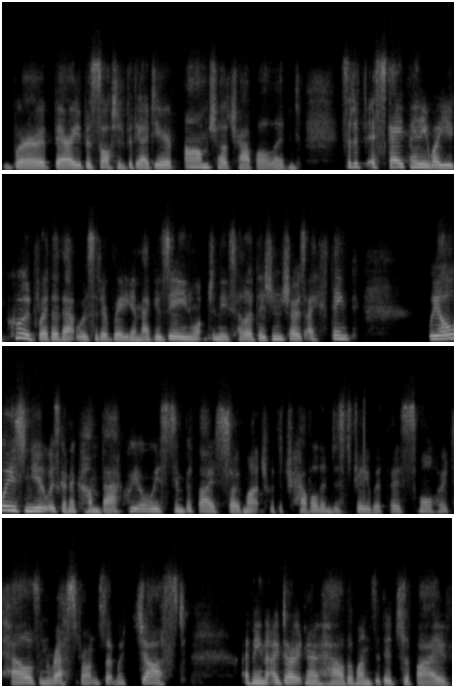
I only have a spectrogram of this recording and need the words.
were very besotted with the idea of armchair travel and sort of escape any way you could, whether that was sort of reading a magazine, watching these television shows. I think we always knew it was going to come back. We always sympathized so much with the travel industry, with those small hotels and restaurants that were just, I mean, I don't know how the ones that did survive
